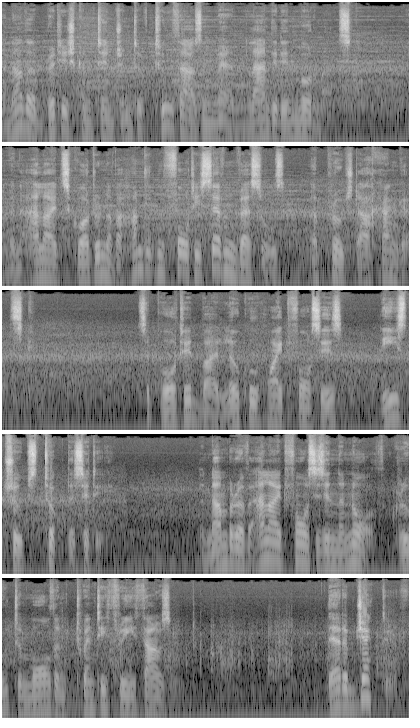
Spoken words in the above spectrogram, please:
another British contingent of 2,000 men landed in Murmansk, and an Allied squadron of 147 vessels approached Arkhangelsk. Supported by local white forces, these troops took the city. The number of Allied forces in the north grew to more than 23,000. Their objective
